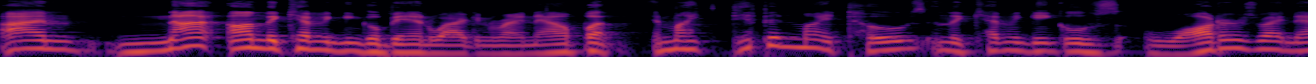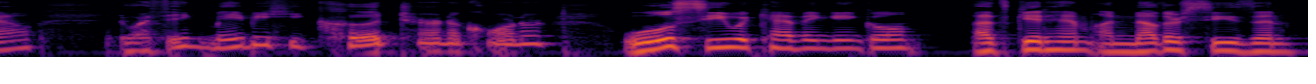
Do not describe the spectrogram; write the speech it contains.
I'm not on the Kevin Ginkel bandwagon right now, but am I dipping my toes in the Kevin Ginkel's waters right now? Do I think maybe he could turn a corner? We'll see with Kevin Ginkel. Let's get him another season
